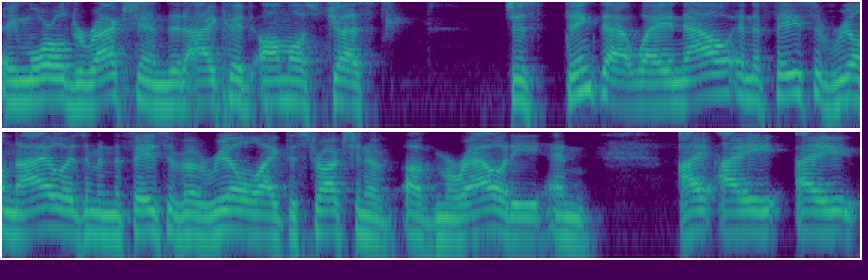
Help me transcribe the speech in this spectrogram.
a moral direction that I could almost just just think that way. And now, in the face of real nihilism, in the face of a real like destruction of of morality, and I I I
